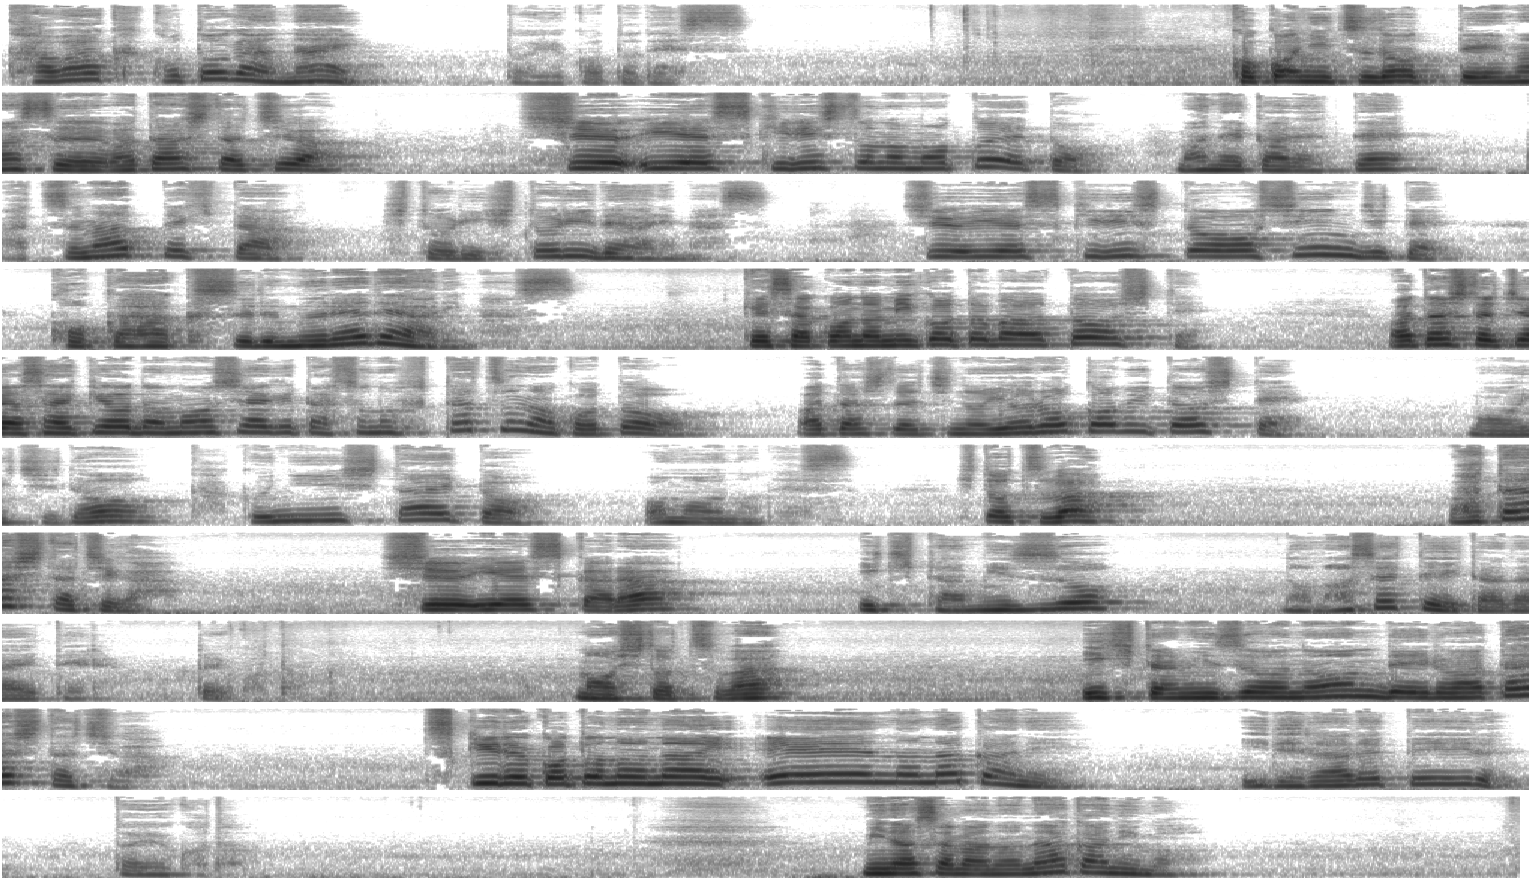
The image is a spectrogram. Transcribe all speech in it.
乾くことがないということです。ここに集っています私たちは、主イエス・キリストのもとへと招かれて集まってきた一人一人であります。主イエス・キリストを信じて告白する群れであります。今朝この御言葉を通して、私たちは先ほど申し上げたその二つのことを私たちの喜びとしてもう一度確認したいと思うのです。一つは、私たちが主イエスから生きた水を飲ませていただいているということ。もう一つは、生きた水を飲んでいる私たちは、尽きることのない永遠の中に入れられているということ。皆様の中にも、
